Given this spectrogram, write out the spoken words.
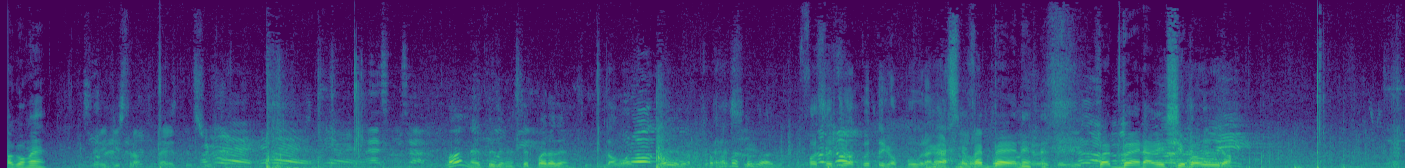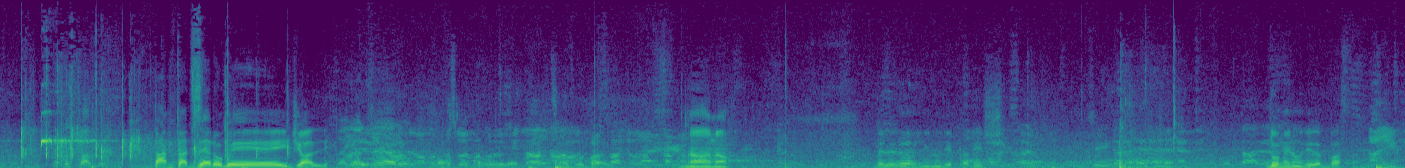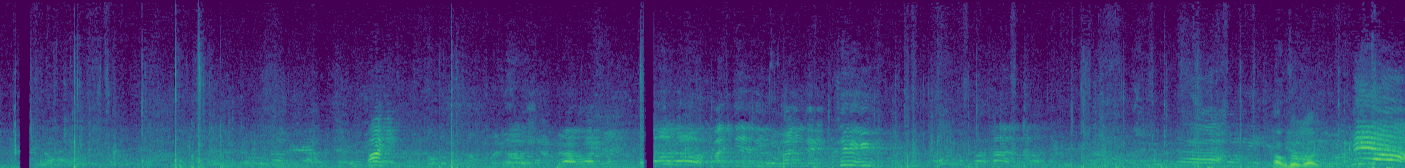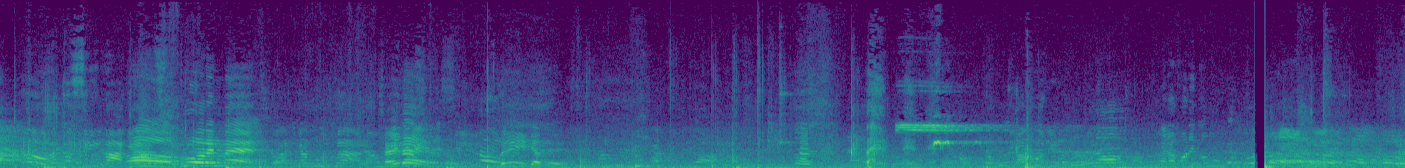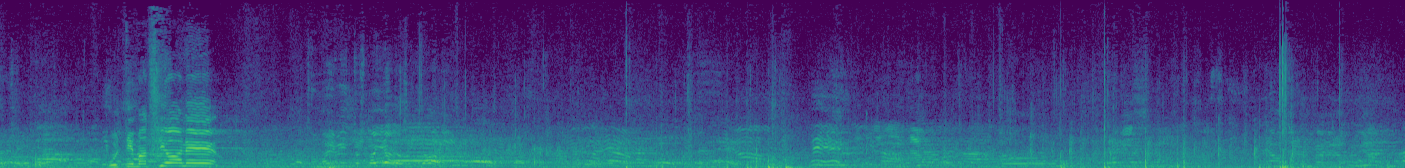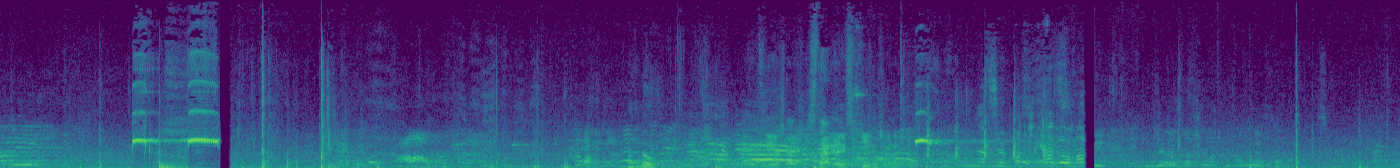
Ma com'è? Stai registrando? Attenzione. Che Eh, scusate. Ma non è te ne stai paradenti. Da vero? Ho Eh, fatto sì. caso. Forse gioco con te c'ho paura, cazzo. Eh, fai bene. Fai bene averci paura. Tanta zero per i gialli. 6 a 0. No, no. Vede due minuti e capisci. Sì. Due minuti e basta. Autogol. Oh, due ore e mezza. Sei dentro. Brigate. Uno, era fuori comunque. Ultimazione! Movimento sbagliato, si dove? Sì, cioè ci sta che spingono.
